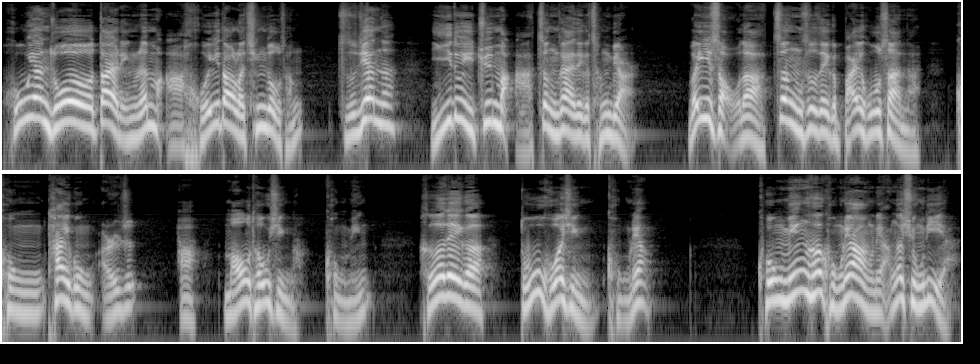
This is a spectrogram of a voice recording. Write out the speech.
呼延灼带领人马回到了青州城。只见呢，一队军马正在这个城边为首的正是这个白虎山呢孔太公儿子啊，毛头星啊，孔明和这个独火星孔亮。孔明和孔亮两个兄弟啊，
